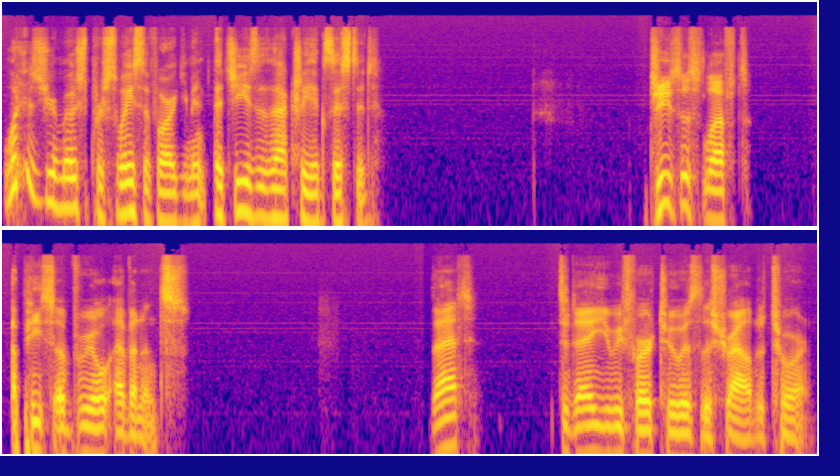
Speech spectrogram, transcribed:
What is your most persuasive argument that Jesus actually existed? Jesus left a piece of real evidence. That today you refer to as the Shroud of Turin.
